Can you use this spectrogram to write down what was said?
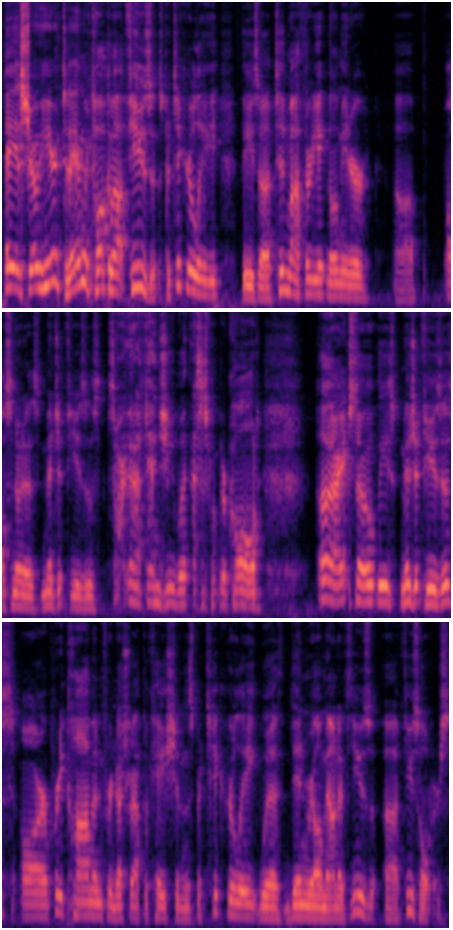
Hey, it's Joe here. Today I'm going to talk about fuses, particularly these uh, 10 by 38 millimeter, uh, also known as midget fuses. Sorry that offends you, but that's just what they're called. Alright, so these midget fuses are pretty common for industrial applications, particularly with DIN rail mounted fuse, uh, fuse holders.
